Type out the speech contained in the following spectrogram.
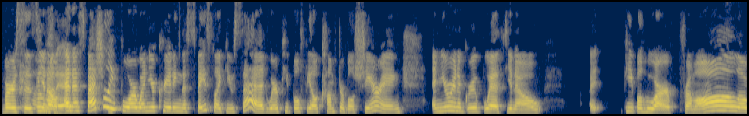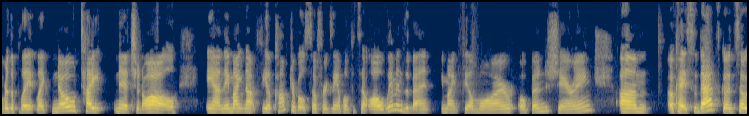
versus, you know, and especially for when you're creating this space like you said where people feel comfortable sharing and you're in a group with, you know, eh, people who are from all over the place, like no tight niche at all and they might not feel comfortable. So, for example, if it's an all women's event, you might feel more open to sharing. Um, okay, so that's good. So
